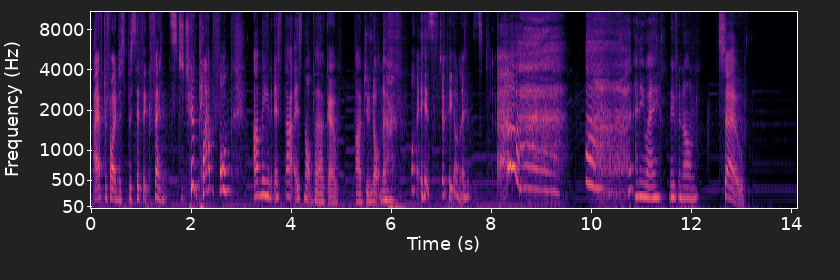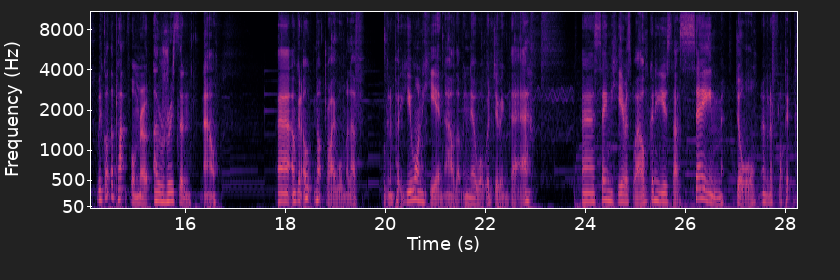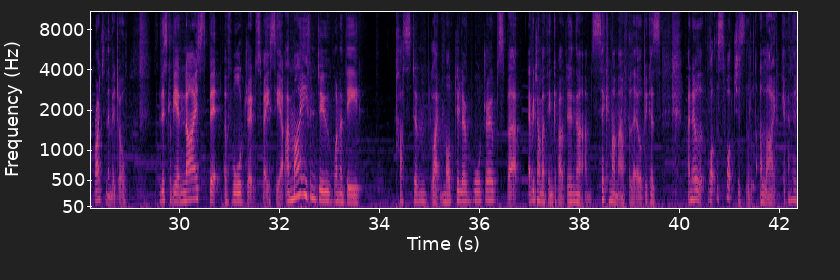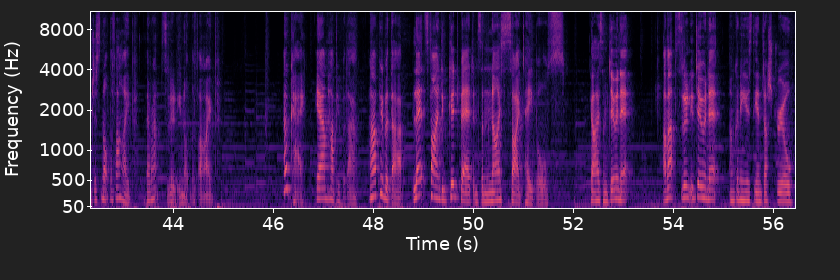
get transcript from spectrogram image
have to find a specific fence to do a platform. I mean, if that is not Virgo, I do not know what is, to be honest. anyway, moving on. So, we've got the platform arisen now. Uh, I'm going to... Oh, not drywall, my love. We're going to put you on here now that we know what we're doing there. Uh, same here as well. I'm going to use that same door. I'm going to flop it right in the middle. This could be a nice bit of wardrobe space here. I might even do one of the custom, like modular wardrobes. But every time I think about doing that, I'm sick of my mouth a little because I know that what the swatches are like and they're just not the vibe. They're absolutely not the vibe. Okay. Yeah, I'm happy with that. Happy with that. Let's find a good bed and some nice side tables. Guys, I'm doing it. I'm absolutely doing it. I'm going to use the industrial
